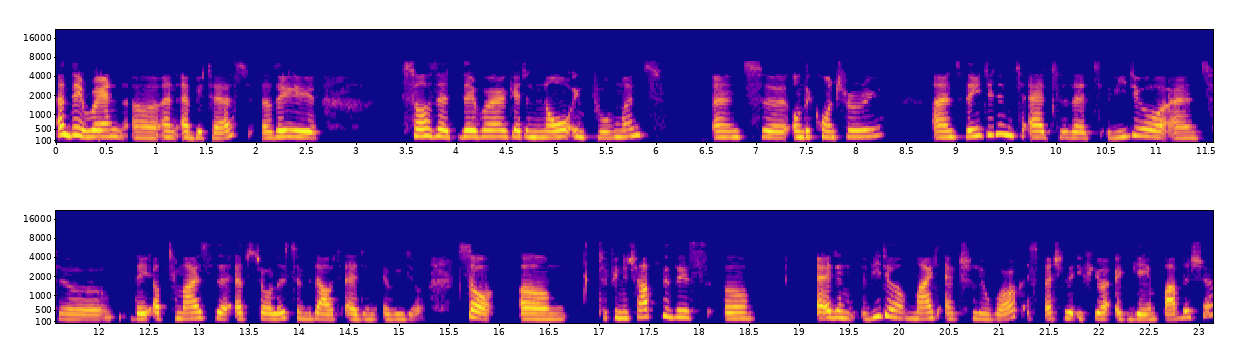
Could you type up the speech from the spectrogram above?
And they ran uh, an A/B test. Uh, they saw that they were getting no improvement, and uh, on the contrary, and they didn't add that video and uh, they optimized the app store listing without adding a video so um, to finish up with this uh, adding video might actually work especially if you're a game publisher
